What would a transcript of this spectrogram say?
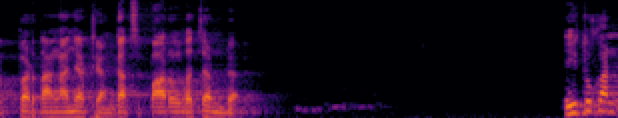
Akbar tangannya diangkat separuh saja ndak. Itu kan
